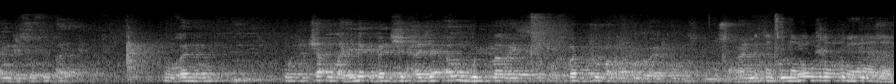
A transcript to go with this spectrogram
غنجلسوا في الأرض. وغن وإن شاء الله إلا كبان شي حاجة أول ما غيتصلوا خبر نتوما غنقولوها لكم. إن شاء الله. كنتمنى لكم المهرجان.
